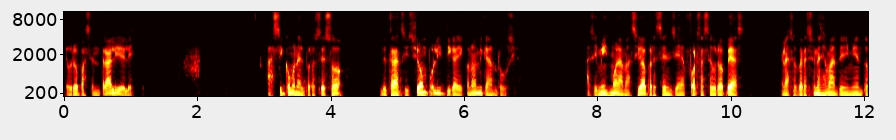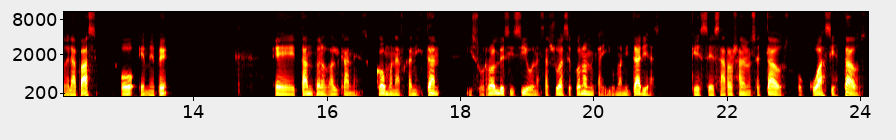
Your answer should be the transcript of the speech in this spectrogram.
Europa Central y del Este, así como en el proceso de transición política y económica en Rusia. Asimismo, la masiva presencia de fuerzas europeas en las operaciones de mantenimiento de la paz, o MP, eh, tanto en los Balcanes como en Afganistán y su rol decisivo en las ayudas económicas y humanitarias que se desarrollan en los estados o cuasi estados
